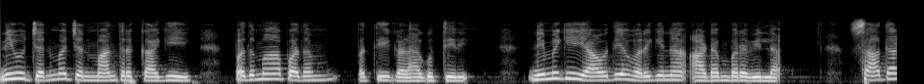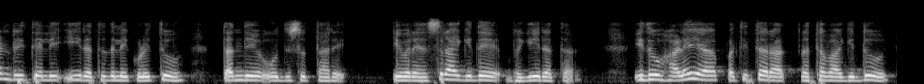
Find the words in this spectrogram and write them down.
ನೀವು ಜನ್ಮ ಜನ್ಮಾಂತರಕ್ಕಾಗಿ ಪದಮಾಪದಂಪತಿಗಳಾಗುತ್ತೀರಿ ನಿಮಗೆ ಯಾವುದೇ ಹೊರಗಿನ ಆಡಂಬರವಿಲ್ಲ. ಸಾಧಾರಣ ರೀತಿಯಲ್ಲಿ ಈ ರಥದಲ್ಲಿ ಕುಳಿತು ತಂದೆಯು ಓದಿಸುತ್ತಾರೆ. ಇವರ ಹೆಸರಾಗಿದೆ ಭಗೀರಥ. ಇದು ಹಳೆಯ ಪತಿತ ರಥವಾಗಿದ್ದು,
